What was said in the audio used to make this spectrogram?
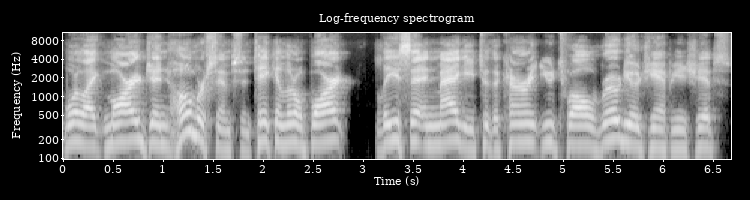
more like Marge and Homer Simpson taking little Bart, Lisa, and Maggie to the current U12 rodeo championships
